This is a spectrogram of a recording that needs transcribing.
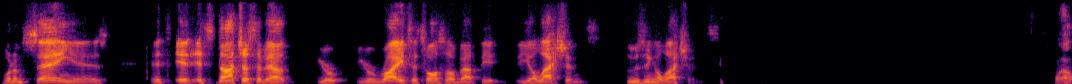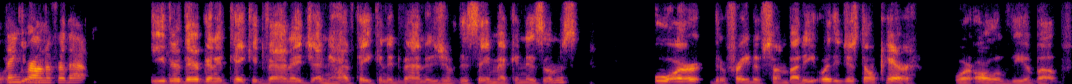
what I'm saying is, it's it, it's not just about your your rights. It's also about the the elections, losing elections. Well, Well, thank again, Ronna for that. either they're going to take advantage and have taken advantage of the same mechanisms, or they're afraid of somebody, or they just don't care, or all of the above.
